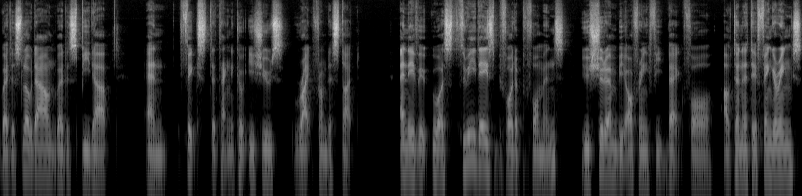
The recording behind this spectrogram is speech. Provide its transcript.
where to slow down, where to speed up, and fix the technical issues right from the start. And if it was three days before the performance, you shouldn't be offering feedback for alternative fingerings,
